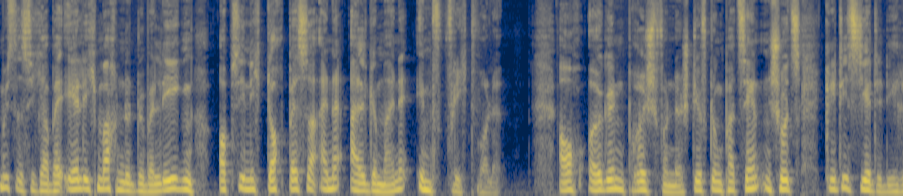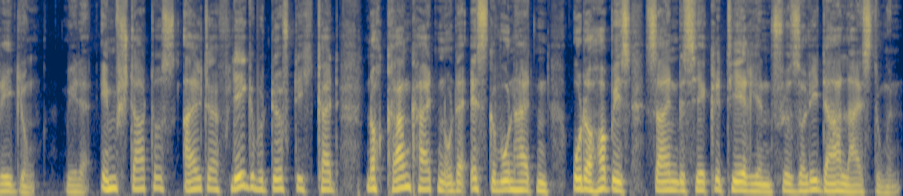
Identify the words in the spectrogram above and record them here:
müsse sich aber ehrlich machen und überlegen, ob sie nicht doch besser eine allgemeine Impfpflicht wolle. Auch Eugen Brüsch von der Stiftung Patientenschutz kritisierte die Regelung. Weder Impfstatus, Alter, Pflegebedürftigkeit noch Krankheiten oder Essgewohnheiten oder Hobbys seien bisher Kriterien für Solidarleistungen.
